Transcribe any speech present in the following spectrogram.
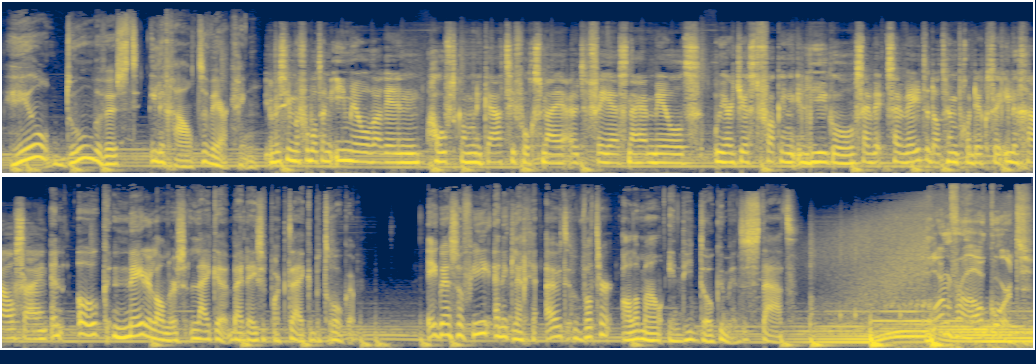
heel doelbewust illegaal te werk ging. We zien bijvoorbeeld een e-mail waarin hoofdcommunicatie volgens mij uit de VS naar hem mailt: We are just fucking illegal. Zij, zij weten dat hun producten illegaal zijn. En ook Nederlanders lijken bij deze praktijken betrokken. Ik ben Sophie en ik leg je uit wat er allemaal in die documenten staat. Lang verhaal kort.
